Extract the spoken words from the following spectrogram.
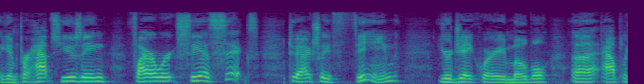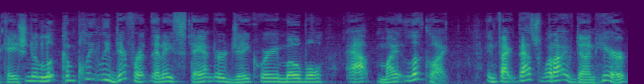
Again, perhaps using Fireworks CS6 to actually theme your jQuery mobile uh, application to look completely different than a standard jQuery mobile app might look like. In fact, that's what I've done here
